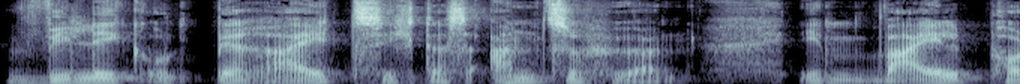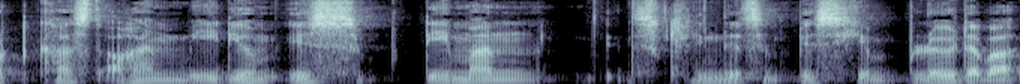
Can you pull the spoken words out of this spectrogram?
willig und bereit, sich das anzuhören. Eben weil Podcast auch ein Medium ist, dem man, das klingt jetzt ein bisschen blöd, aber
